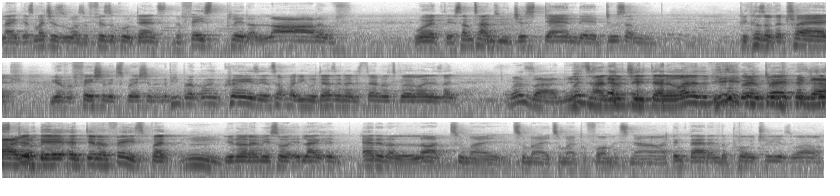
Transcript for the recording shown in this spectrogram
like as much as it was a physical dance, the face played a lot of work there. Sometimes you just stand there, do some because of the track. You have a facial expression, and the people are going crazy. And somebody who doesn't understand what's going on is like, Where's that? When's I looked at that? Why does the people going back? Because just stood there and did a face. But Mm. you know what I mean. So it like it added a lot to my to my to my performance now. I think that and the poetry as well.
